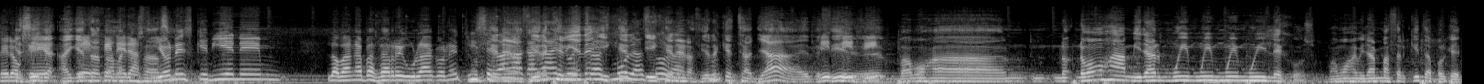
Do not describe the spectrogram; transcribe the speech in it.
pero que que, sí, que hay que que generaciones que vienen lo van a pasar regular con esto. Y se van a cagar que en vienen y, mulas y generaciones que están ya. Es decir, sí, sí. eh, vamos a no, no vamos a mirar muy, muy, muy, muy lejos. Vamos a mirar más cerquita porque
